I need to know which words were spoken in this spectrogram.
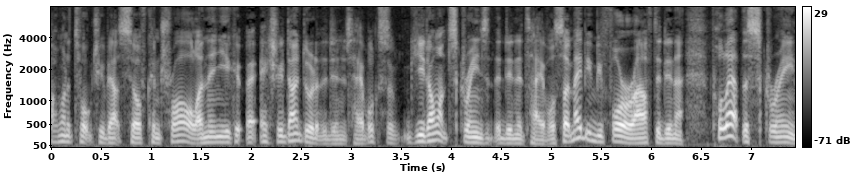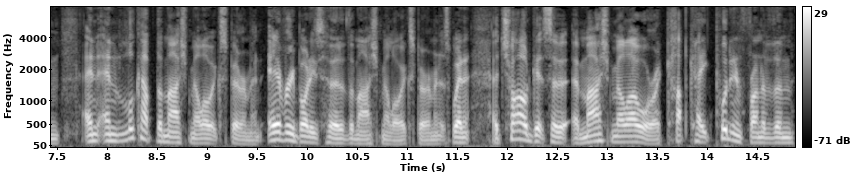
I want to talk to you about self control. And then you could, actually don't do it at the dinner table because you don't want screens at the dinner table. So maybe before or after dinner, pull out the screen and, and look up the marshmallow experiment. Everybody's heard of the marshmallow experiment. It's when a child gets a, a marshmallow or a cupcake put in front of them,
